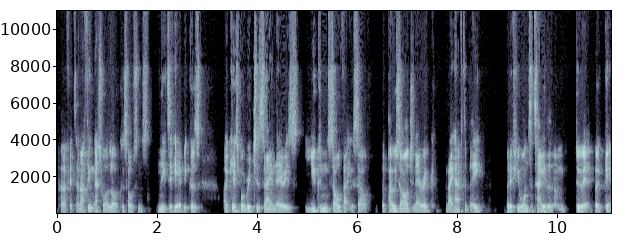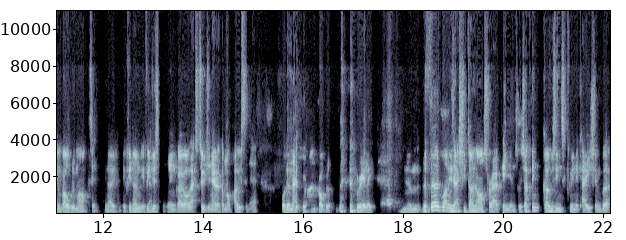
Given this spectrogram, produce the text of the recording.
Perfect. And I think that's what a lot of consultants need to hear because I guess what Richard's saying there is you can solve that yourself the posts are generic and they have to be but if you want to tailor them do it but get involved with marketing you know. If you don't if you just then go oh that's too generic i'm not posting it well then that's your own problem really. Um, the third one is actually don't ask for our opinions which i think goes into communication but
